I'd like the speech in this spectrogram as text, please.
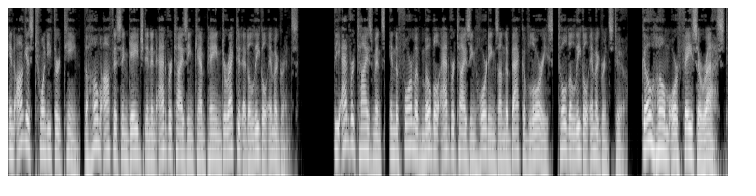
In August 2013, the Home Office engaged in an advertising campaign directed at illegal immigrants. The advertisements, in the form of mobile advertising hoardings on the back of lorries, told illegal immigrants to "'go home or face arrest'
